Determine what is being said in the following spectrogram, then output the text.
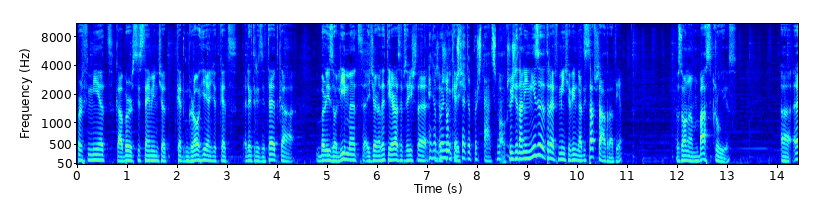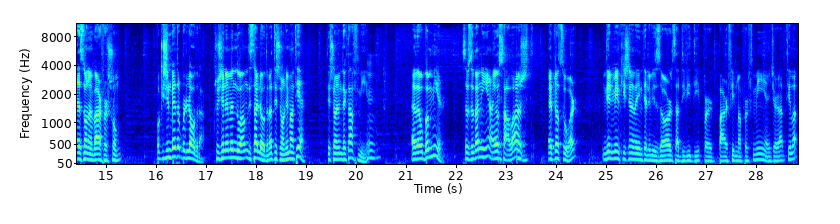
për fëmijët, ka bërë sistemin që të ketë ngrohje, që të ketë elektricitet, ka bër izolimet e gjërat e tjera sepse ishte shumë keq. E ka bërë në kushte të përshtatshme. Po, kështu që tani 23 fëmijë që vijnë nga disa fshatra atje. Zona mbas Krujës. Ë, e zonë varfër shumë. Po kishin mbetur për lodra. Kështu që ne menduam disa lodra t'i çonim atje. T'i çonim te këta fëmijë. Mm -hmm. Edhe u bë mirë, sepse tani ajo salla mm -hmm. është e plotësuar. Ndërkohë kishin edhe një televizor, ca DVD për të parë filma për fëmijë e gjëra të tilla.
